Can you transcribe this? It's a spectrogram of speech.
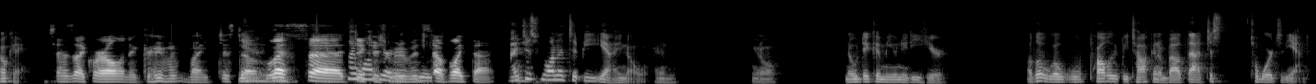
Okay. Sounds like we're all in agreement, Mike. Just yeah, less yeah. uh, dickish move and stuff like that. I just wanted to be, yeah, I know, and you know, no dick immunity here. Although we'll, we'll probably be talking about that just towards the end.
